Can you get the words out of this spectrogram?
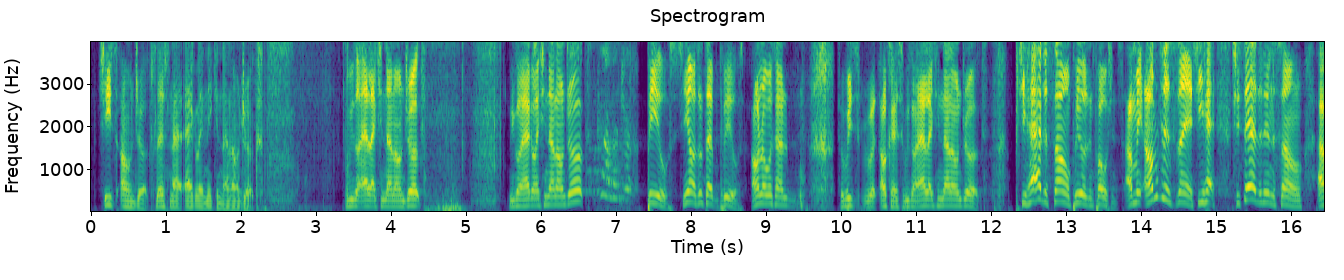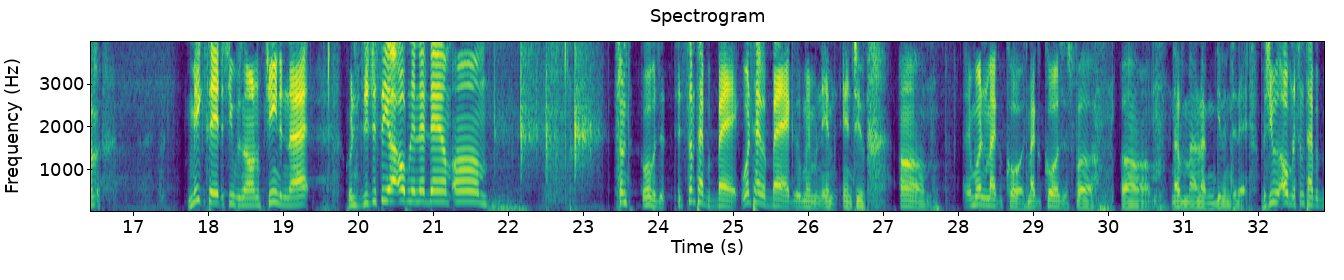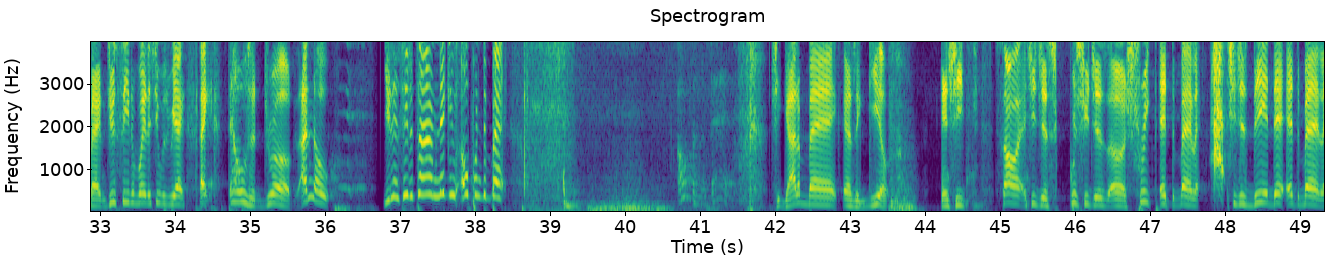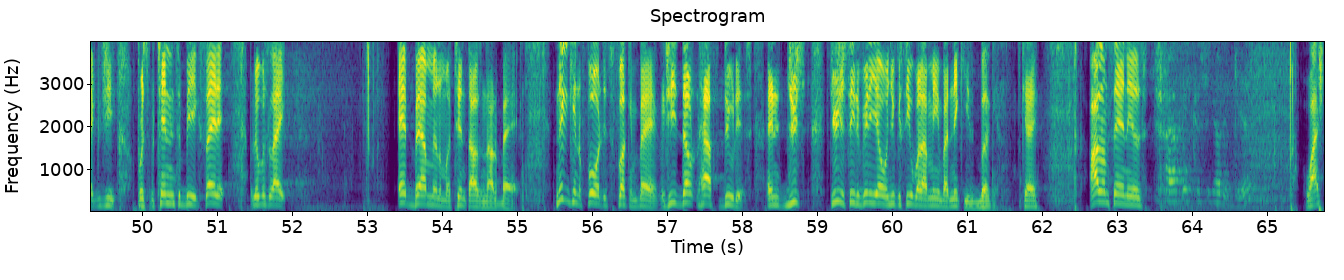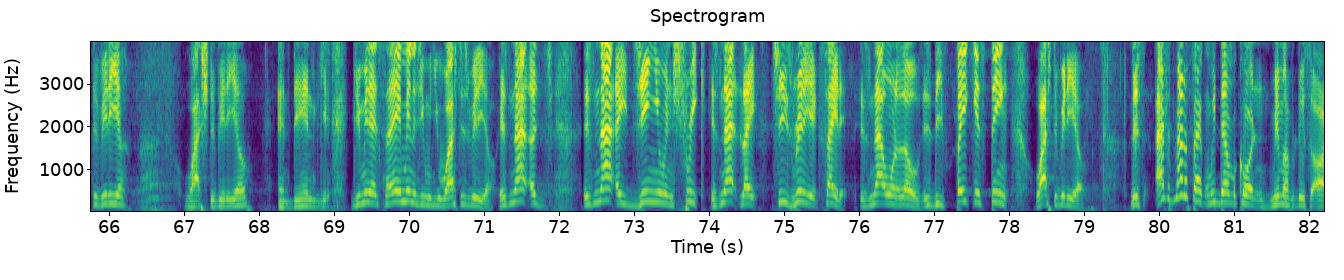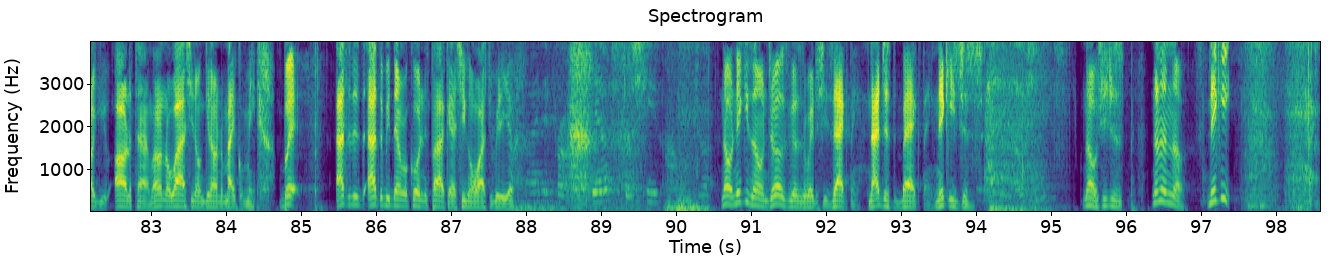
She's on drugs. Let's not act like Nicki not on drugs. We gonna act like she's not on drugs. We gonna act like she not on drugs? What kind of drug? Pills. She on some type of pills. I don't know what kind of. So we okay. So we gonna act like she not on drugs. But she had the song "Pills and Potions." I mean, I'm just saying she had. She says it in the song. I've, Meek said that she was on them. She ain't denied. When did you see her opening that damn um? Some what was it? It's some type of bag. What type of bag are women in, into? Um, it wasn't Michael Kors. Michael Kors is for um. Never mind. I'm not gonna get into that. But she was opening some type of bag. Did you see the way that she was reacting? Like those are drugs. I know. You didn't see the time Nicki opened the bag. Open the bag. She got a bag as a gift, and she saw it, and she just she just uh shrieked at the bag like ah! She just did that at the bag like she was pretending to be excited, but it was like at bare minimum a ten thousand dollar bag. Nigga can afford this fucking bag. Like she don't have to do this. And you you should see the video and you can see what I mean by Nicki is bugging. Okay, all I'm saying is she Happy because she got a gift? watch the video, watch the video, and then gi- give me that same energy when you watch this video. It's not a it's not a genuine shriek. It's not like she's really excited. It's not one of those. It's the fakest thing. Watch the video. Listen, as a matter of fact, when we done recording, me and my producer argue all the time. I don't know why she don't get on the mic with me. But after this, after we done recording this podcast, she gonna watch the video. No, Nicki's on drugs because of the way that she's acting, not just the bag thing. Nicki's just no, she's just no, no, no. Nicki,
